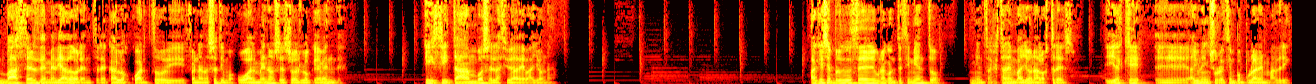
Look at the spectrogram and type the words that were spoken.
va a ser de mediador entre Carlos IV y Fernando VII, o al menos eso es lo que vende. Y cita a ambos en la ciudad de Bayona. Aquí se produce un acontecimiento mientras que están en Bayona los tres, y es que eh, hay una insurrección popular en Madrid,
